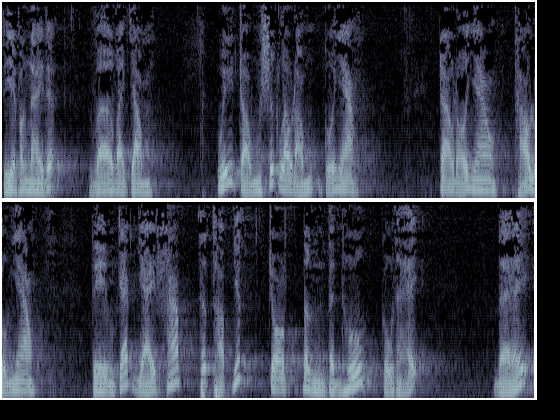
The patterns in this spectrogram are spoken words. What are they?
Thì về phần này đó, vợ và chồng quý trọng sức lao động của nhau, trao đổi nhau, thảo luận nhau, tìm các giải pháp thích hợp nhất cho từng tình huống cụ thể để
